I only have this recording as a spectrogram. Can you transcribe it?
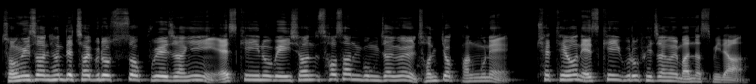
정의선 현대차그룹 수석 부회장이 SK이노베이션 서산 공장을 전격 방문해 최태원 SK그룹 회장을 만났습니다.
